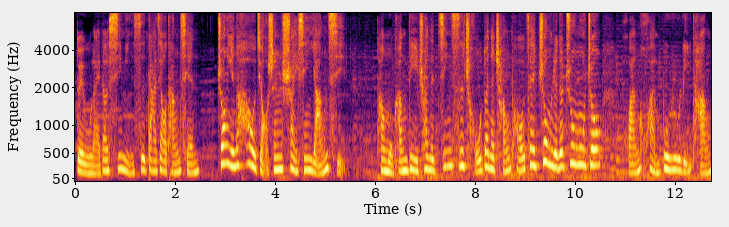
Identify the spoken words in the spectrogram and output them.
队伍来到西敏寺大教堂前，庄严的号角声率先扬起。汤姆康蒂穿着金丝绸缎的长袍，在众人的注目中缓缓步入礼堂。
